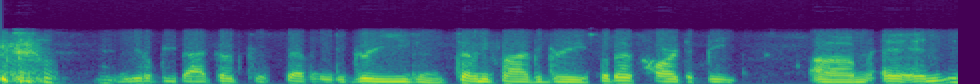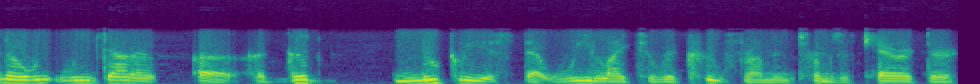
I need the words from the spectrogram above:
it'll be back up to 70 degrees and 75 degrees. So that's hard to beat. Um, and, and, you know, we, we've got a, a, a good nucleus that we like to recruit from in terms of character,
